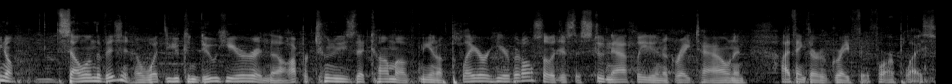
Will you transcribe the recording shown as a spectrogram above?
you know, selling the vision of what you can do here and the opportunities that come of being a player here, but also just a student athlete in a great town. And I think they're a great fit for our place.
